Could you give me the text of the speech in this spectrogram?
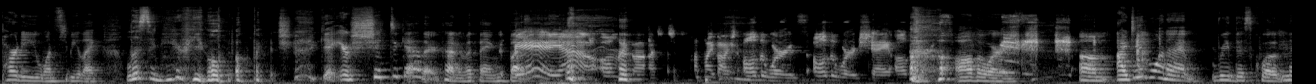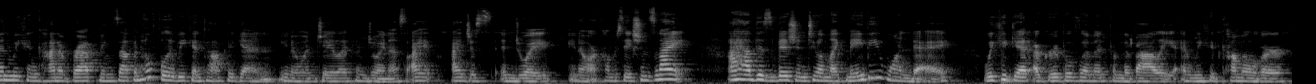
part of you wants to be like listen here you little bitch get your shit together kind of a thing but yeah, yeah. Oh my gosh. Oh my gosh. All the words. All the words, Shay. All the words. all the words. Um, I did want to read this quote, and then we can kind of wrap things up, and hopefully we can talk again. You know, when Jayla can join us. I I just enjoy you know our conversations, and I I have this vision too. I'm like maybe one day we could get a group of women from the valley, and we could come over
